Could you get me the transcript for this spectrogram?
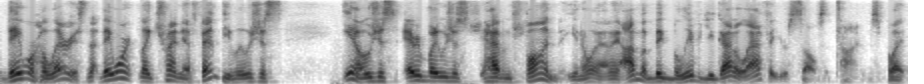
they were hilarious. They weren't like trying to offend people. It was just, you know, it was just everybody was just having fun. You know, I mean, I'm a big believer. You got to laugh at yourselves at times, but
